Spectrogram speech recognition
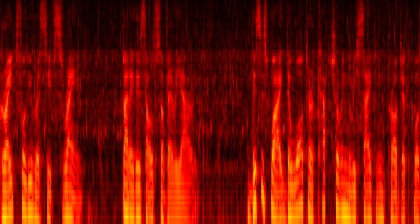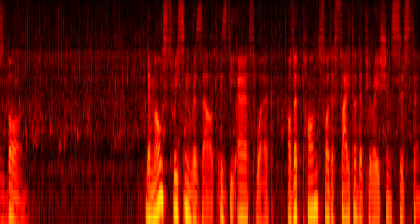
gratefully receives rain, but it is also very arid. This is why the water capturing recycling project was born. The most recent result is the earthwork of a pond for the phytodepuration system.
